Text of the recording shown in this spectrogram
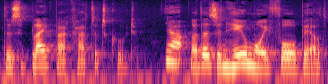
Dus blijkbaar gaat het goed. ja, Nou, dat is een heel mooi voorbeeld.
